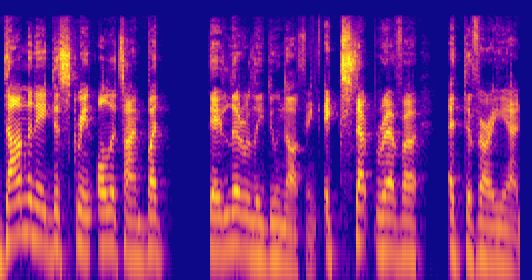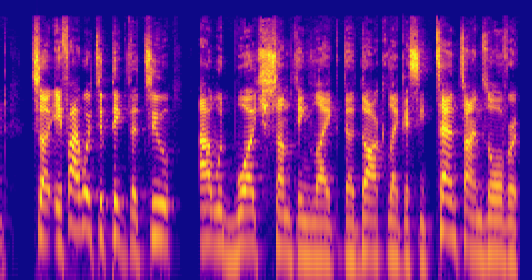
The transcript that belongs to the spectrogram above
dominate the screen all the time, but they literally do nothing except Reva at the very end. So if I were to pick the two, I would watch something like The Dark Legacy 10 times over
